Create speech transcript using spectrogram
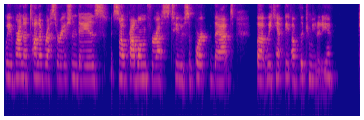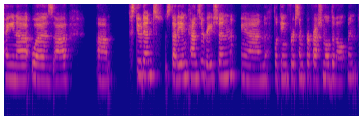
we've run a ton of restoration days. It's no problem for us to support that, but we can't be of the community. Kaina was a um, student studying conservation and looking for some professional development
